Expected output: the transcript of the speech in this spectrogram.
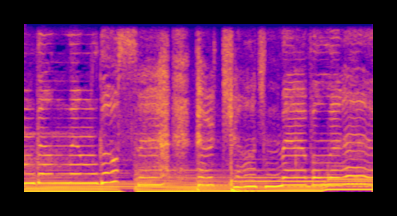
안 닿는 곳에 펼쳐진 네버랜드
